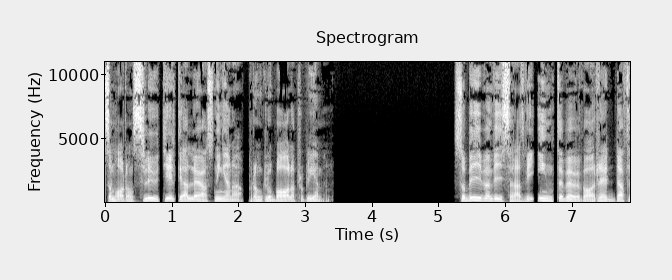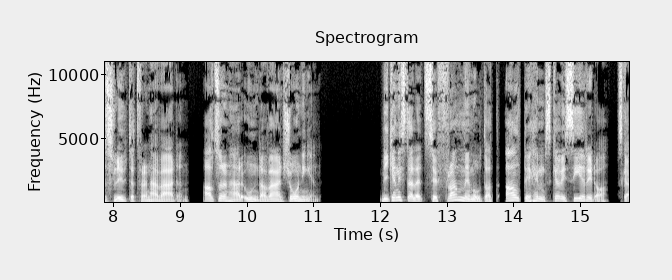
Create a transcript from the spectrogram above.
som har de slutgiltiga lösningarna på de globala problemen. Så Bibeln visar att vi inte behöver vara rädda för slutet för den här världen, alltså den här onda världsordningen. Vi kan istället se fram emot att allt det hemska vi ser idag ska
